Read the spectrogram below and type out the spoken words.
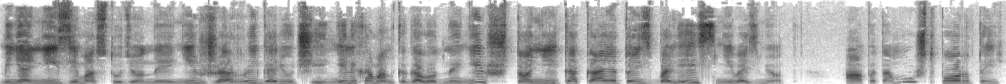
меня ни зима студённая, ни жары горючие, ни лихоманка голодная, ни что никакая, то есть болезнь не возьмет. А потому что портой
